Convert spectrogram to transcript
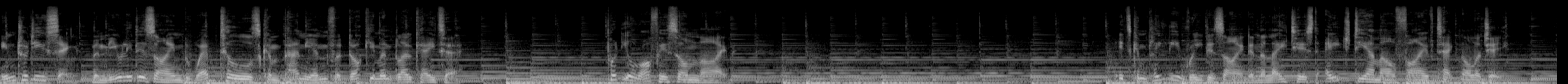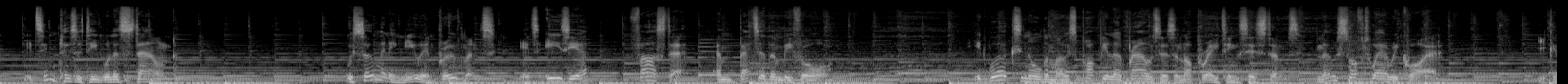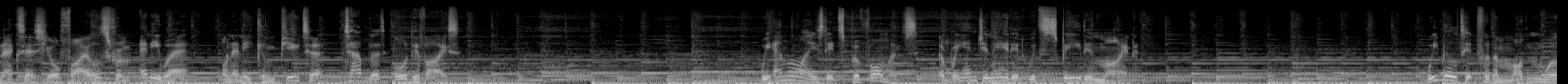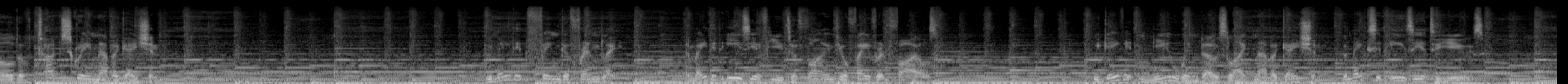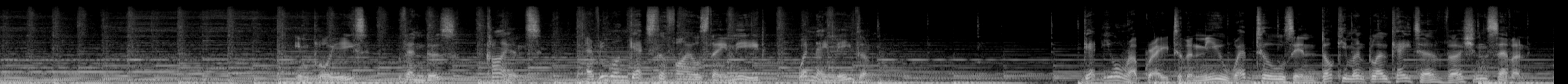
Introducing the newly designed WebTools Companion for Document Locator. Put your office online. It's completely redesigned in the latest HTML5 technology. Its simplicity will astound. With so many new improvements, it's easier, faster and better than before. It works in all the most popular browsers and operating systems, no software required. You can access your files from anywhere, on any computer, tablet or device. We analysed its performance and re-engineered it with speed in mind. We built it for the modern world of touchscreen navigation. We made it finger-friendly and made it easier for you to find your favorite files. We gave it new Windows-like navigation that makes it easier to use. Employees, vendors, clients, everyone gets the files they need when they need them. Get your upgrade to the new WebTools in Document Locator version 7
